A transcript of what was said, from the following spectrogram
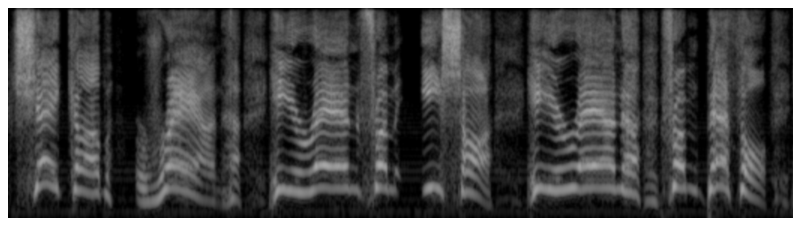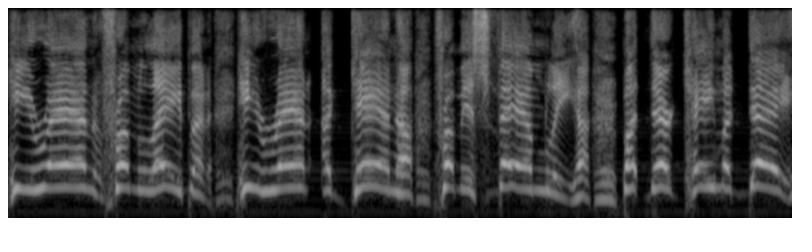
Jacob ran. He ran from Esau. He ran uh, from Bethel. He ran from Laban. He ran again uh, from his family. Uh, but there came a day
